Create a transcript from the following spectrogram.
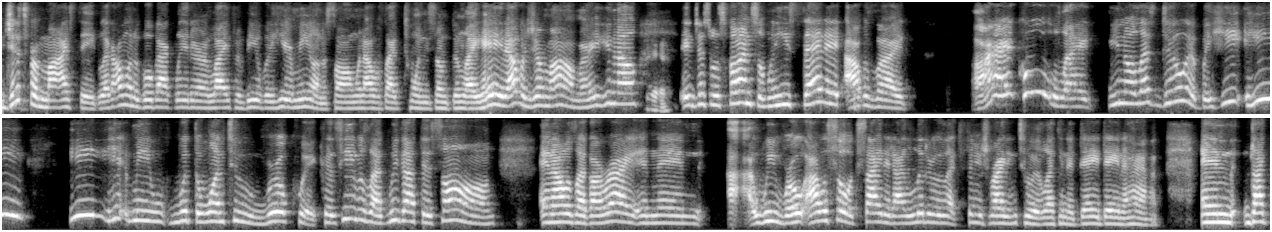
just for my sake. Like I want to go back later in life and be able to hear me on a song when I was like 20 something like, "Hey, that was your mom," right? You know? Yeah. It just was fun. So when he said it, I was like all right, cool. Like, you know, let's do it. But he he he hit me with the one two real quick because he was like, we got this song. And I was like, all right. And then I, we wrote, I was so excited. I literally like finished writing to it like in a day, day and a half. And like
